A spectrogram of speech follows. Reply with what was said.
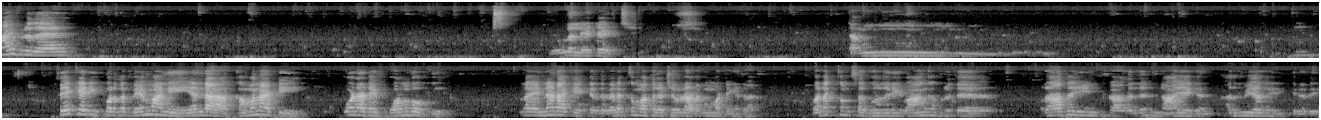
ஹாய் பிரதர் எவ்வளோ லேட் ஆயிடுச்சு? தங் பேக்கேடிக்கு பிறந்த பேமானி? ஏன்டா கமனாட்டி போடாடே புறம்போக்கு. நான் என்னடா கேட்கறது விளக்கு மாத்திரை அடிச்சவரை அடங்க மாட்டேங்கிறார் வணக்கம் சகோதரி வாங்க பிரதர் ராதையின் காதலன் நாயகன் அருமையாக இருக்கிறது.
